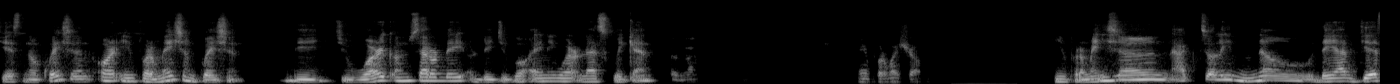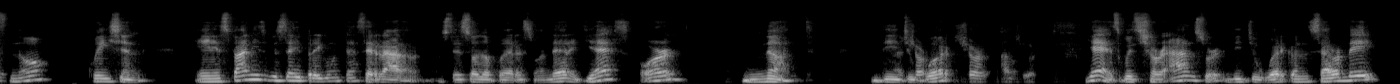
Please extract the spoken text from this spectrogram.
Yes, no question or information question? Did you work on Saturday or did you go anywhere last weekend? Information. Information, actually, no. They are just no question. In Spanish, we say pregunta cerrada. Usted solo puede responder yes or not. Did A you short, work? Short answer. Yes, with short answer. Did you work on Saturday?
